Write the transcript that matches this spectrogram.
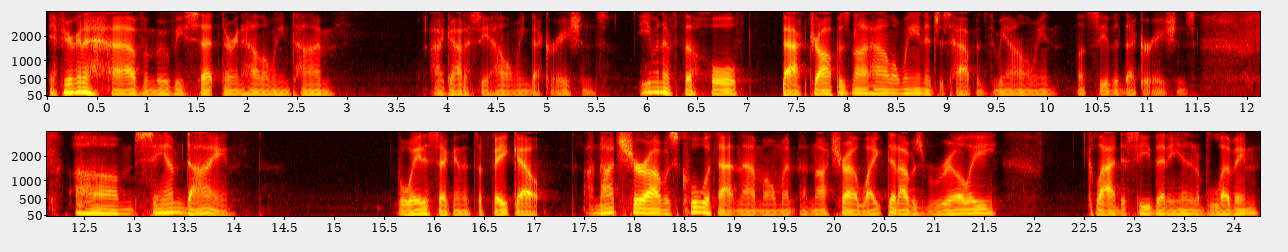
if you're going to have a movie set during Halloween time, I got to see Halloween decorations. Even if the whole backdrop is not Halloween, it just happens to be Halloween. Let's see the decorations. Um, Sam dying. But wait a second, it's a fake out. I'm not sure I was cool with that in that moment. I'm not sure I liked it. I was really glad to see that he ended up living.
